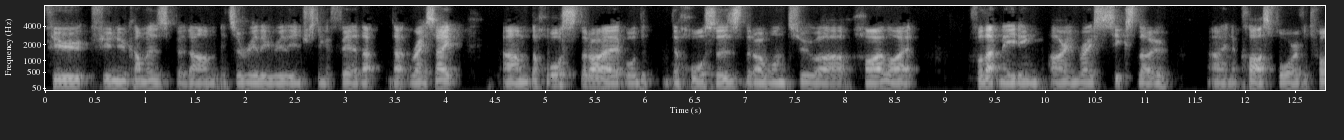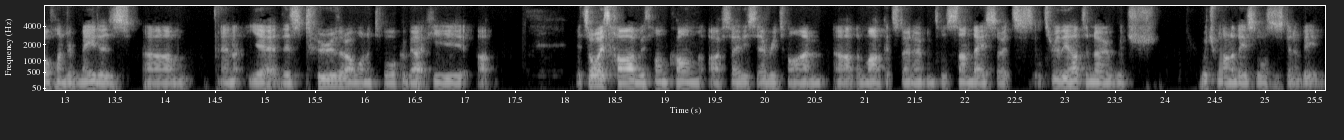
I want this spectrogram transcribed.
few few newcomers, but um, it's a really really interesting affair that that race eight. Um, the horse that I, or the, the horses that I want to uh, highlight for that meeting are in race six, though, uh, in a class four over 1200 meters. Um, and yeah, there's two that I want to talk about here. Uh, it's always hard with Hong Kong. I say this every time. Uh, the markets don't open until Sunday, so it's it's really hard to know which which one of these horses is going to be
